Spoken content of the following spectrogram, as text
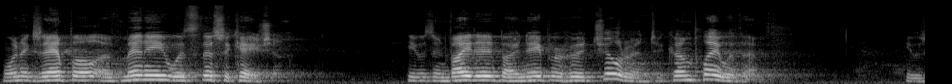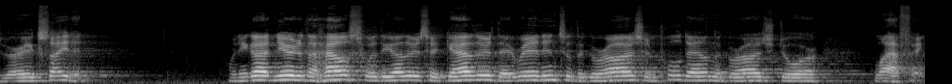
One example of many was this occasion. He was invited by neighborhood children to come play with them. He was very excited. When he got near to the house where the others had gathered, they ran into the garage and pulled down the garage door laughing.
